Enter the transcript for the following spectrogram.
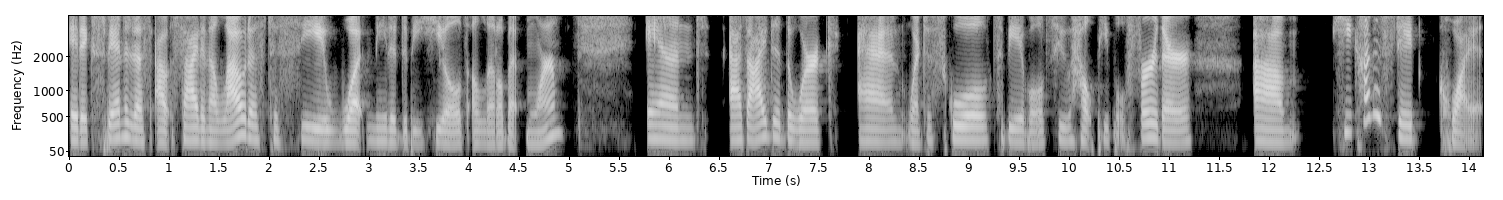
it expanded us outside and allowed us to see what needed to be healed a little bit more. And as i did the work and went to school to be able to help people further, um, he kind of stayed quiet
